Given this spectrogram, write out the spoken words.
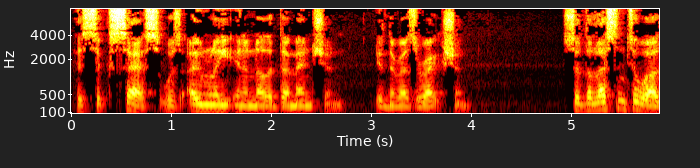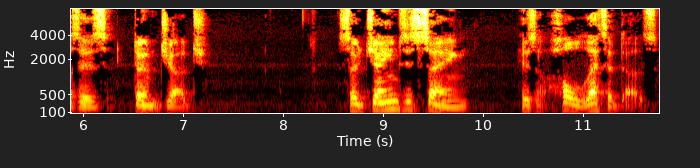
His success was only in another dimension, in the resurrection. So the lesson to us is don't judge. So James is saying, his whole letter does,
